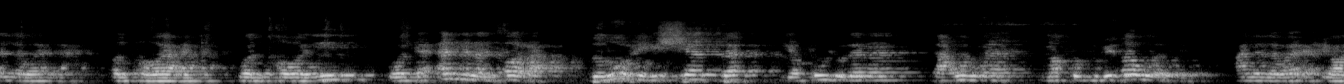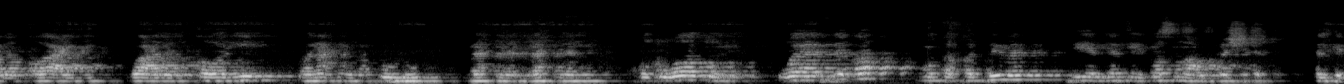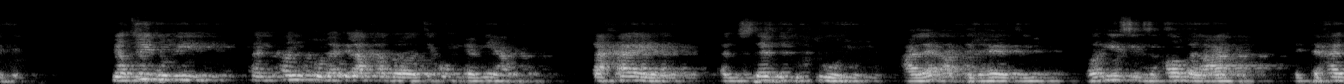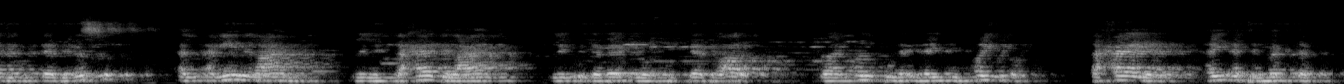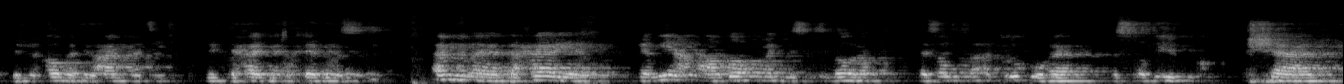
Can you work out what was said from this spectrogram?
اللوائح والقواعد والقوانين. وكأن الفرع بروحه الشابة يقول لنا دعونا نقم بثورة على اللوائح وعلى القواعد وعلى القوانين ونحن نقول مهلا مهلا خطوات واثقة متقدمة هي التي تصنع المشهد الجديد. يطيب لي أن أنقل إلى حضراتكم جميعا. تحايا الأستاذ الدكتور علاء عبد الهادي رئيس النقابة العامة لاتحاد كتاب مصر الأمين العام للاتحاد العام للأدباء والكتاب العرب وأن أنقل إليكم أيضا تحايا هيئة المكتب بالنقابة العامة لاتحاد كتاب مصر أما تحايا جميع أعضاء مجلس الإدارة فسوف أتركها للصديق الشاعر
